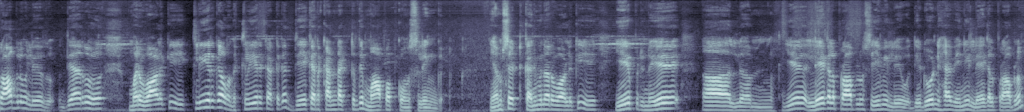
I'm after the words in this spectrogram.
ప్రాబ్లం లేదు. దేరు మరి వాళ్ళకి క్లియర్గా ఉంది. క్లియర్ కట్గా they can conduct the mop up counselling EAMCET convener వాళ్ళకి a a a legal problems ఏమీ లేవు. They don't have any legal problem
